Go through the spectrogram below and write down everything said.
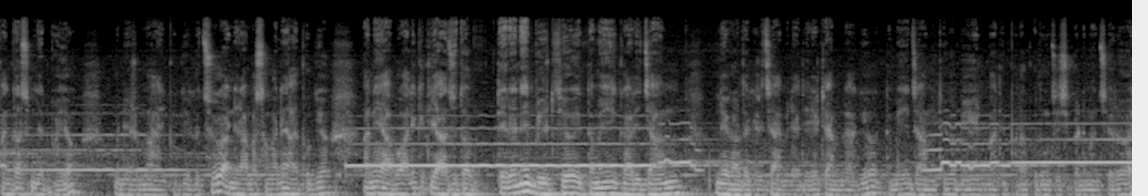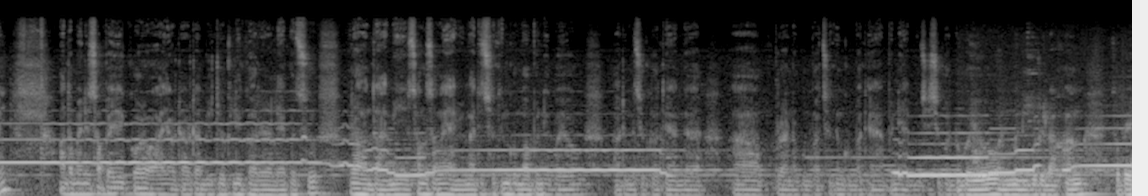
पाँच दस मिनट भयो उनीहरूमा आइपुगेको छु अनि राम्रोसँग नै आइपुग्यो अनि अब अलिकति आज त धेरै नै भिड थियो एकदमै गाडी जामले गर्दाखेरि चाहिँ हामीलाई धेरै टाइम लाग्यो एकदमै जाम थियो भिड माथि पर पुदुङ चिसी गर्ने मान्छेहरू है अन्त मैले सबैको एउटा एउटा भिडियो क्लिक गरेर ल्याएको छु र अन्त हामी सँगसँगै हामी माथि छुतिङ गुम्बा पनि गयो रिम्चीको त्यहाँ अ, पुरानो गुम्बा छुतिङ गुम्बा त्यहाँ पनि हामी चिसो गर्नु गयो अनि लाखाङ सबै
